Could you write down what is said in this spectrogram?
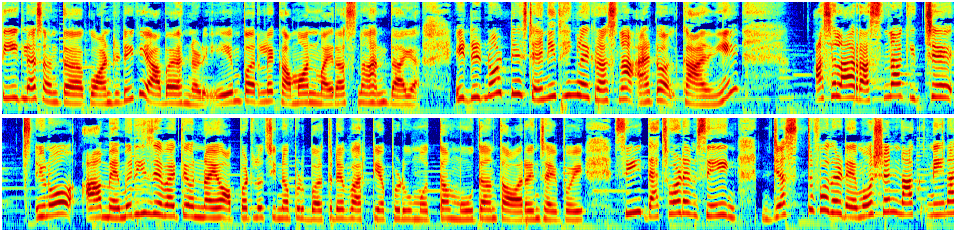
టీ గ్లాస్ అంత క్వాంటిటీకి యాభై అన్నాడు. ఏం పర్లే కమాన్ మై రస్నా అని తాగా. It did not taste anything like Rasna at all కానీ అసలు ఆ రస్నాకి ఇచ్చే యూనో ఆ మెమరీస్ ఏవైతే ఉన్నాయో అప్పట్లో చిన్నప్పుడు బర్త్డే పార్టీ అప్పుడు మొత్తం మూత అంతా ఆరెంజ్ అయిపోయి see that's what I'm saying just for that emotion నాకు నేను ఆ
